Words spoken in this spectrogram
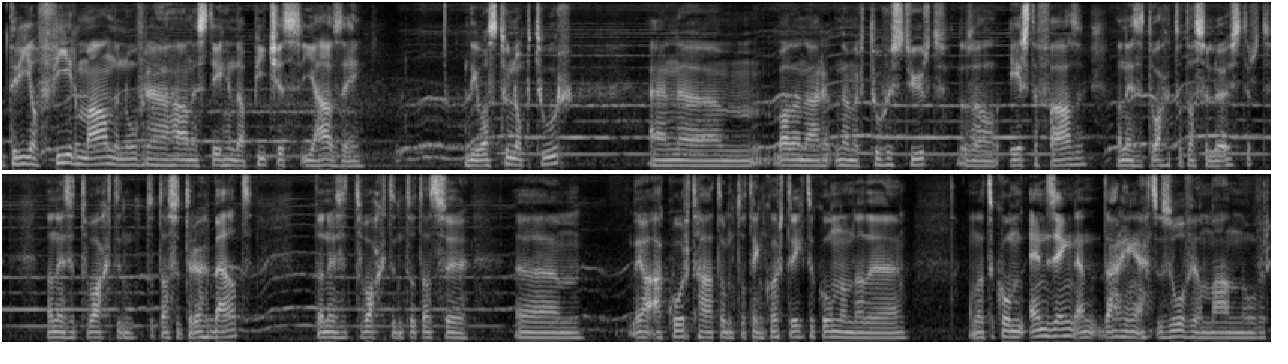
drie of vier maanden over gegaan is tegen dat Peaches ja zei. Die was toen op tour en um, we hadden haar het nummer toegestuurd. Dat is al eerste fase. Dan is het wachten totdat ze luistert. Dan is het wachten totdat ze terugbelt dan is het wachten totdat ze um, ja, akkoord gaat om tot in Kortrijk te komen, om dat, uh, dat te komen inzingen. En daar ging echt zoveel maanden over.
